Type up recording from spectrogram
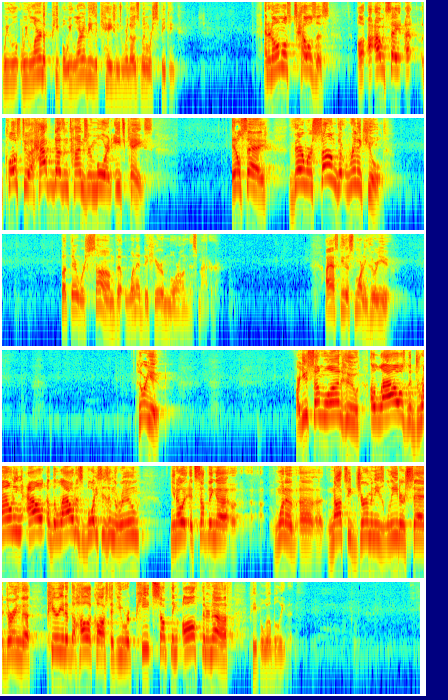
we, we learn of people, we learn of these occasions where those men were speaking. And it almost tells us, uh, I would say, uh, close to a half dozen times or more in each case, it'll say, there were some that ridiculed, but there were some that wanted to hear more on this matter. I ask you this morning, who are you? Who are you? Are you someone who allows the drowning out of the loudest voices in the room? You know, it's something uh, uh one of uh, Nazi Germany's leaders said during the period of the Holocaust if you repeat something often enough, people will believe it.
